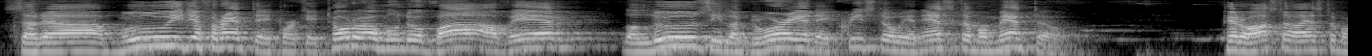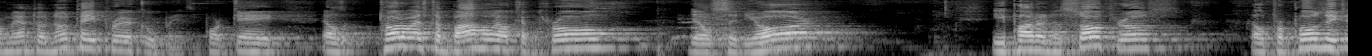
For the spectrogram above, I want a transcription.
será muy diferente porque todo el mundo va a ver la luz y la gloria de Cristo en este momento. Pero hasta este momento no te preocupes porque todo está bajo el control del Señor y para nosotros el propósito,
